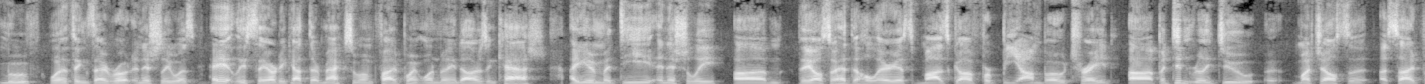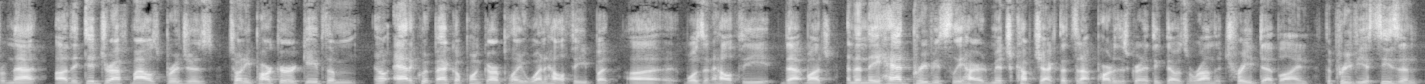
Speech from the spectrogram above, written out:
move. One of the things I wrote initially was, hey, at least they already got their maximum $5.1 million in cash. I gave them a D initially. Um, they also had the hilarious Mozgov for Biyombo trade, uh, but didn't really do uh, much else uh, aside from that. Uh, they did draft Miles Bridges. Tony Parker gave them you know, adequate backup point guard play when healthy, but uh, wasn't healthy that much. And then they had previously hired Mitch Kupchak. That's not part of this grade. I think that was around the trade deadline the previous season.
